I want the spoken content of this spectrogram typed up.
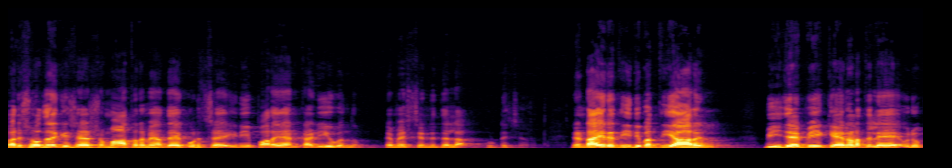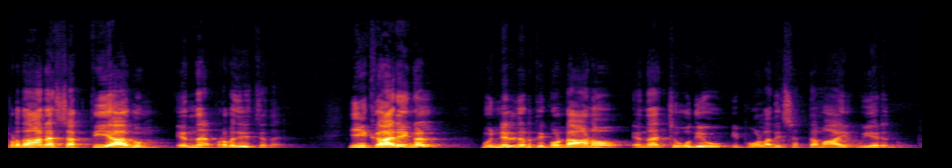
പരിശോധനയ്ക്ക് ശേഷം മാത്രമേ അതേക്കുറിച്ച് ഇനി പറയാൻ കഴിയൂവെന്നും രമേശ് ചെന്നിത്തല കൂട്ടിച്ചേർത്തു. രണ്ടായിരത്തി ഇരുപത്തിയാറിൽ ബി ജെ പി കേരളത്തിലെ ഒരു പ്രധാന ശക്തിയാകും എന്ന് പ്രവചിച്ചത് ഈ കാര്യങ്ങൾ മുന്നിൽ നിർത്തിക്കൊണ്ടാണോ എന്ന ചോദ്യവും ഇപ്പോൾ അതിശക്തമായി ഉയരുന്നുണ്ട്.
